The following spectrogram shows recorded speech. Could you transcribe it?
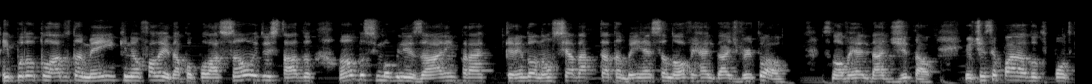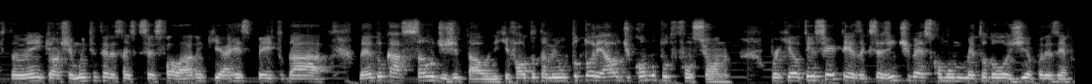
E por outro lado também, que nem eu falei, da população e do Estado ambos se mobilizarem para, querendo ou não, se adaptar também a essa nova realidade virtual essa nova realidade digital. Eu tinha separado outro ponto aqui também, que eu achei muito interessante que vocês falaram, que é a respeito da, da educação digital, né, que falta também um tutorial de como tudo funciona. Porque eu tenho certeza que se a gente tivesse como metodologia, por exemplo,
